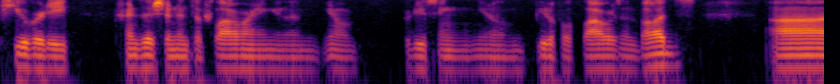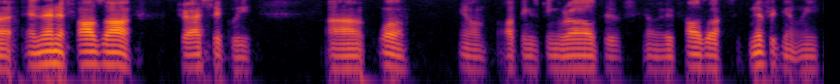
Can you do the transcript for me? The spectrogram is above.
puberty transition into flowering and then you know producing you know beautiful flowers and buds uh, and then it falls off drastically uh, well you know all things being relative you know it falls off significantly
